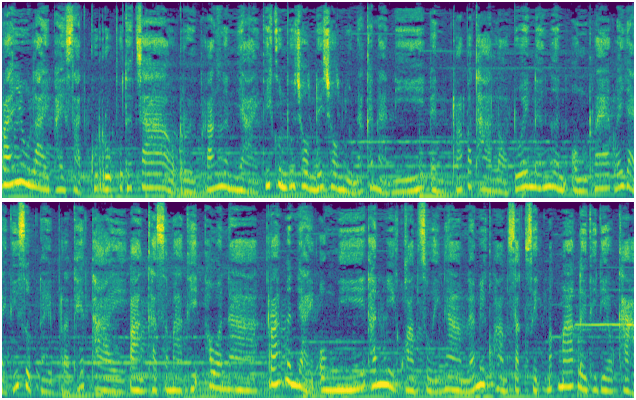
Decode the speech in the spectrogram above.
พระยูไลภัยสัตว์คุรุพุทธเจ้า หรือพระเงินใหญ่ที่คุณผู้ชมได้ชมอยู่ณขณะนี้ เป็นพระประธานหล่อด้วยเนื้อเงินองค์แรกและใหญ่ที่สุดในประเทศไทย ปางคัสมาธิภาวนา พระเงินใหญ่องค์นี้ท่านมีความสวยงามและมีความศักดิ์สิทธิ์มาก ๆ เลยทีเดียวค่ะ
